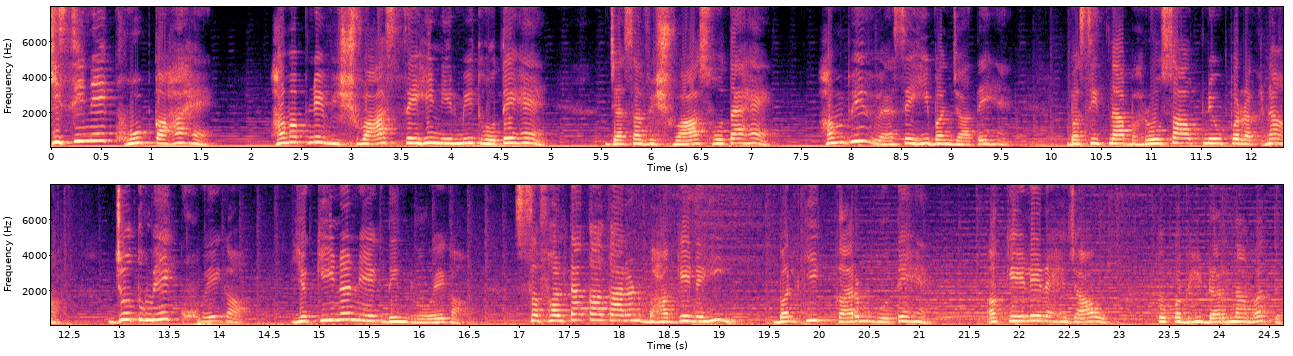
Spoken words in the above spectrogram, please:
किसी ने खूब कहा है, हम अपने विश्वास से ही निर्मित होते हैं। जैसा विश्वास होता है, हम भी वैसे ही बन जाते हैं। बस इतना भरोसा अपने ऊपर रखना, जो तुम्हें खोएगा, यकीनन एक दिन रोएगा। सफलता का कारण भाग्य नहीं, बल्कि कर्म होते हैं। अकेले रह जाओ तो कभी डरना मत,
